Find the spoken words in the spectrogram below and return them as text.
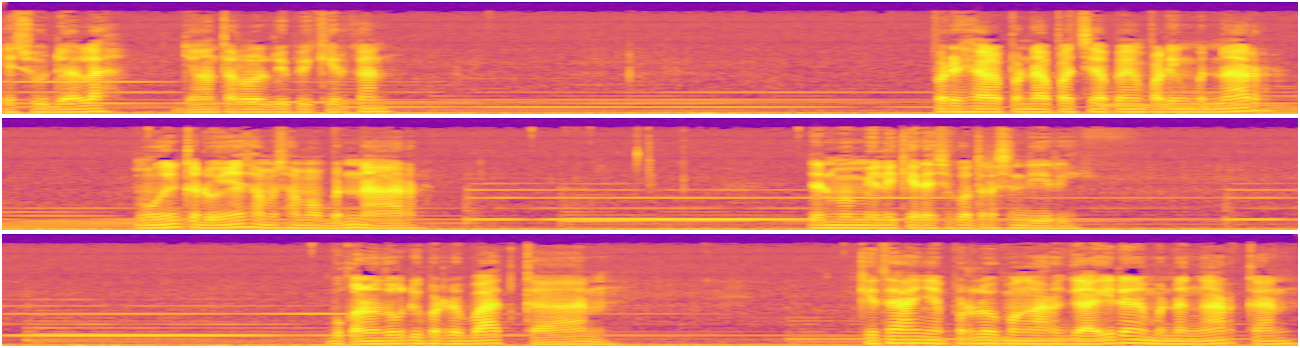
Ya sudahlah, jangan terlalu dipikirkan. Perihal pendapat siapa yang paling benar, mungkin keduanya sama-sama benar dan memiliki resiko tersendiri. Bukan untuk diperdebatkan. Kita hanya perlu menghargai dan mendengarkan.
